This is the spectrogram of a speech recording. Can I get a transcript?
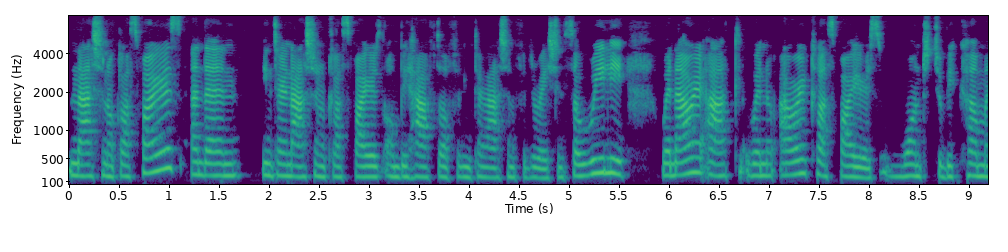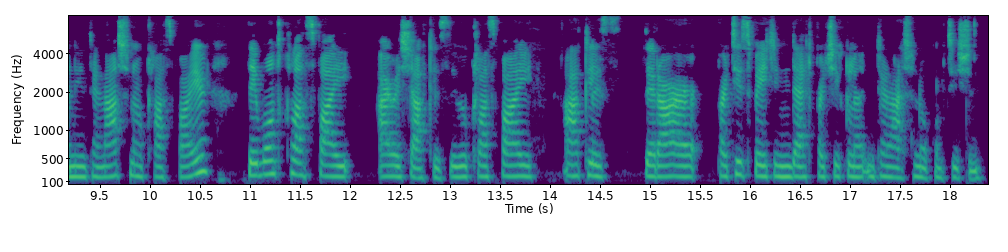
national classifiers and then international classifiers on behalf of international federation. So really, when our at, when our classifiers want to become an international classifier, they won't classify Irish athletes. They will classify athletes that are participating in that particular international competition.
